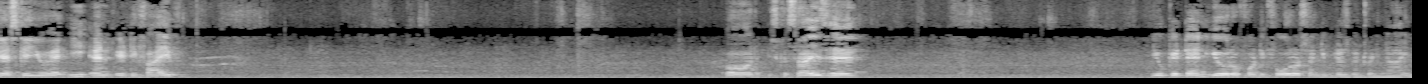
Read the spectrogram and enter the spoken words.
इसका के यू है ई एन एटी फाइव और इसका साइज़ है U K ten euro forty four और सेंटीमीटर्स में ट्वेंटी नाइन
